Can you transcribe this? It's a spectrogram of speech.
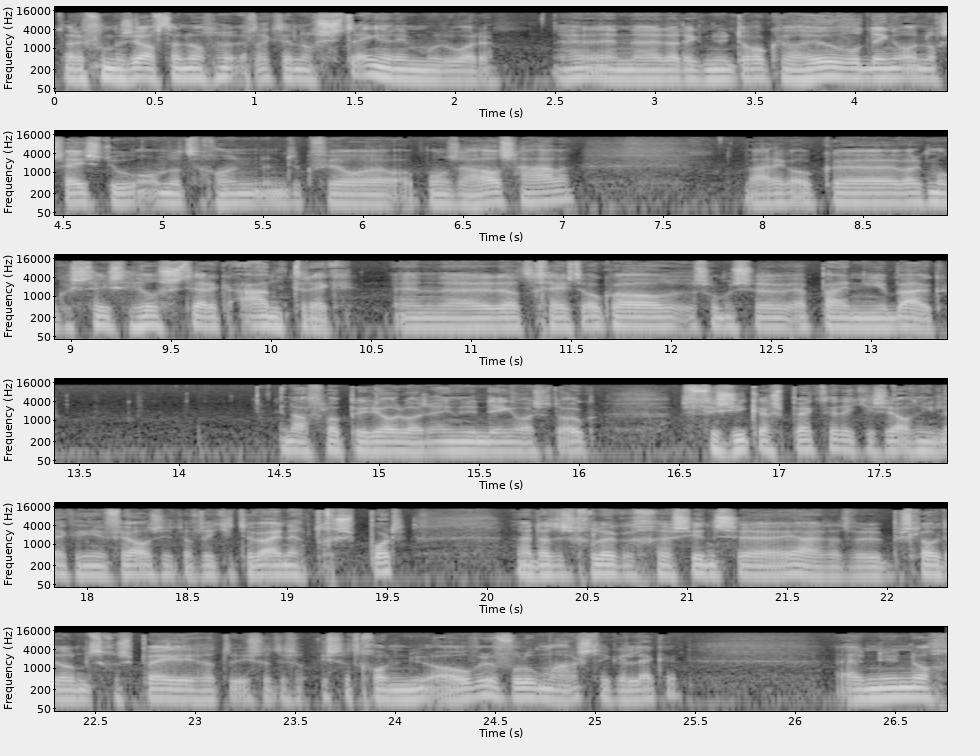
dat ik voor mezelf daar nog, dat ik daar nog strenger in moet worden. En uh, dat ik nu toch ook heel veel dingen nog steeds doe... omdat we gewoon natuurlijk veel uh, op onze hals halen. waar ik, ook, waar ik me ook steeds heel sterk aantrek. En dat geeft ook wel soms pijn in je buik. In de afgelopen periode was een van de dingen was het ook het fysieke aspect. dat je zelf niet lekker in je vel zit of dat je te weinig hebt gesport. Nou, dat is gelukkig sinds ja, dat we besloten hebben om te gaan spelen... Is dat, is, is dat gewoon nu over. Dan voel ik me hartstikke lekker. En nu nog,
